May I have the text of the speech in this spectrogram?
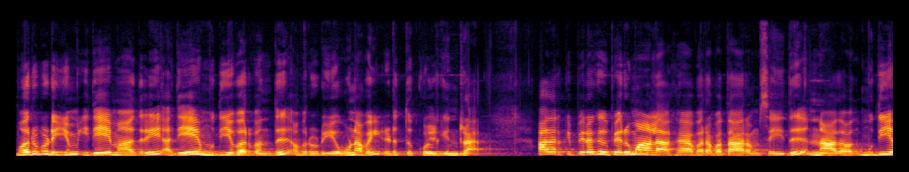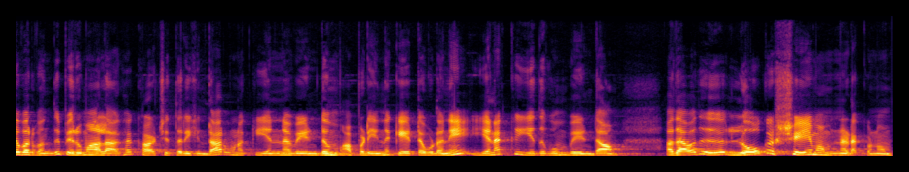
மறுபடியும் இதே மாதிரி அதே முதியவர் வந்து அவருடைய உணவை எடுத்துக்கொள்கின்றார் அதற்கு பிறகு பெருமாளாக அவர் அவதாரம் செய்து நான் அதாவது முதியவர் வந்து பெருமாளாக காட்சி தருகின்றார். உனக்கு என்ன வேண்டும்? அப்படின்னு கேட்டவுடனே எனக்கு எதுவும் வேண்டாம். அதாவது லோகக்ஷேமம் நடக்கணும்.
